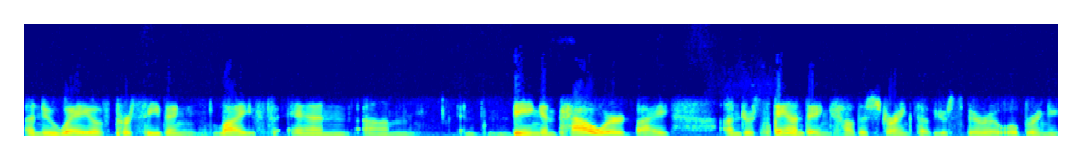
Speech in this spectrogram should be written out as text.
a new way of perceiving life and um, being empowered by understanding how the strength of your spirit will bring you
